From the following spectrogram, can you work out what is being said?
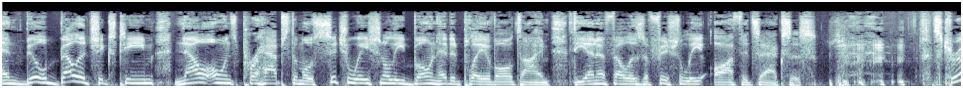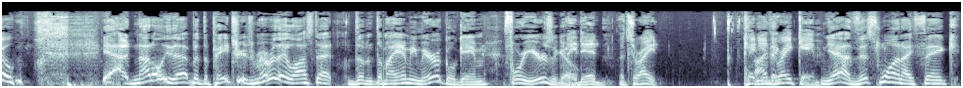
And Bill Belichick's team now owns perhaps the most situationally boneheaded play of all time. The NFL is officially off its axis. it's true. Yeah, not only that, but the Patriots. Remember they lost that the, the Miami Miracle game four years ago. They did. That's right. Kenyan think- Drake game, Yeah, this one I think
